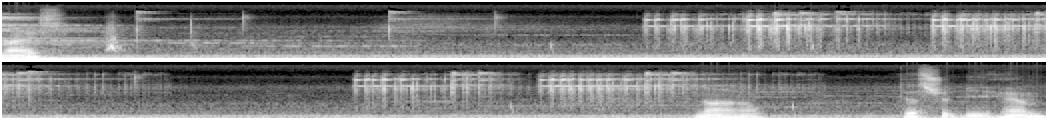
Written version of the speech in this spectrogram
Nice. No, no, no. This should be him.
